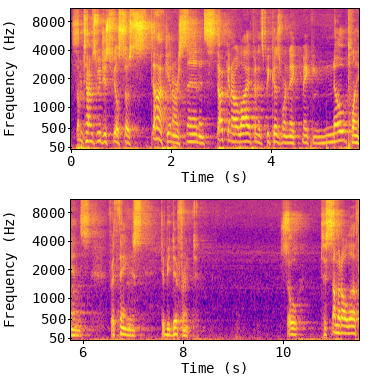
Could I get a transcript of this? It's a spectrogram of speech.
Sometimes we just feel so stuck in our sin and stuck in our life, and it's because we're making no plans for things to be different. So, to sum it all up,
